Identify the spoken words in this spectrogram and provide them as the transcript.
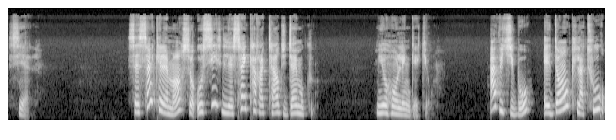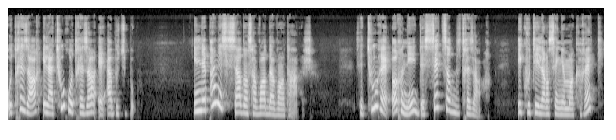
Ciel. Ces cinq éléments sont aussi les cinq caractères du Daimoku. Myoho Rengekyo. Abutibo est donc la tour au trésor et la tour au trésor est Abutibo. Il n'est pas nécessaire d'en savoir davantage. Cette tour est ornée de sept sortes de trésors. Écouter l'enseignement correct,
